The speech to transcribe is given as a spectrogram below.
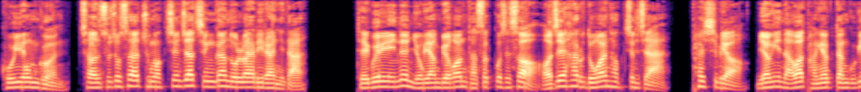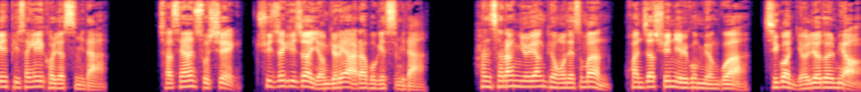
고위험군 전수조사 중확진자 증가 논란이란이다. 대구에 있는 요양병원 5곳에서 어제 하루 동안 확진자 80여 명이 나와 방역당국의 비상에 걸렸습니다. 자세한 소식 취재기자 연결해 알아보겠습니다. 한사랑 요양병원에서만 환자 57명과 직원 18명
